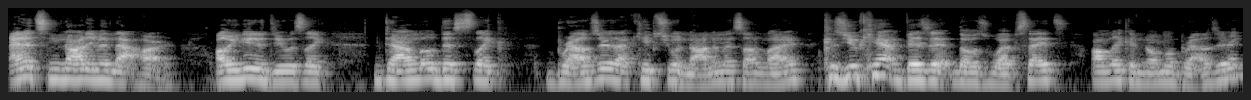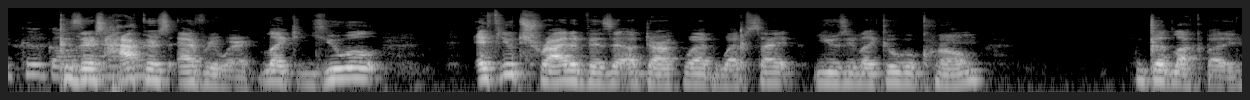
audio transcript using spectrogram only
And it's not even that hard. All you need to do is like download this like browser that keeps you anonymous online cuz you can't visit those websites on like a normal browser like Google. cuz there's hackers everywhere. Like you will if you try to visit a dark web website using like Google Chrome, good luck, buddy.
